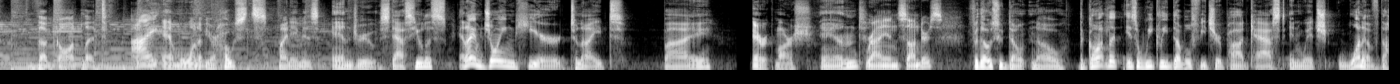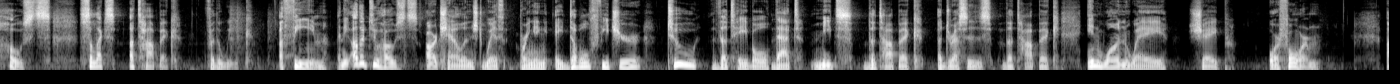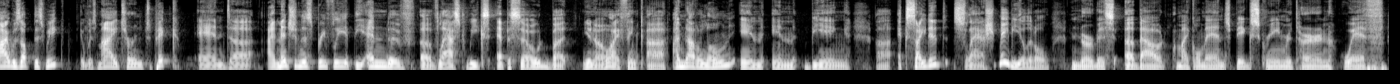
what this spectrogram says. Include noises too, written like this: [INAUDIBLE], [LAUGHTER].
The Gauntlet. I am one of your hosts. My name is Andrew Stasiulis, and I am joined here tonight by Eric Marsh. and Ryan Saunders. For those who don't know, The Gauntlet is a weekly double feature podcast in which one of the hosts selects a topic for the week, a theme, and the other two hosts are challenged with bringing a double feature to the table that meets the topic, addresses the topic in one way, shape, or form. I was up this week. It was my turn to pick. And uh, I mentioned this briefly at the end of, of last week's episode, but you know, I think uh, I'm not alone in in being uh, excited slash maybe a little nervous about Michael Mann's big screen return with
